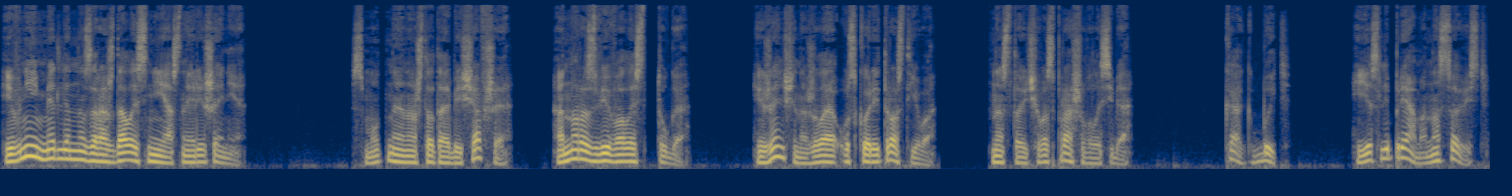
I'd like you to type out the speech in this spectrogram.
и в ней медленно зарождалось неясное решение. Смутное, но что-то обещавшее, оно развивалось туго. И женщина, желая ускорить рост его, настойчиво спрашивала себя. Как быть, если прямо на совесть?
